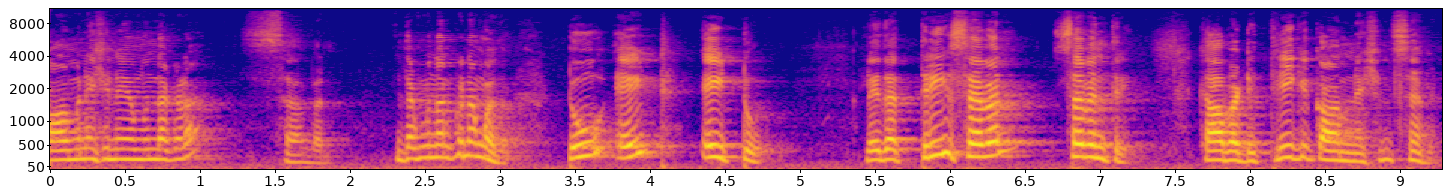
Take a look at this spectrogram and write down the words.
కాంబినేషన్ ఏముంది అక్కడ? సెవెన్. ఇంతకుముందు అనుకున్నాం కదా టూ ఎయిట్ ఎయిట్ టూ లేదా త్రీ సెవెన్ సెవెన్ త్రీ. కాబట్టి త్రీకి combination seven.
